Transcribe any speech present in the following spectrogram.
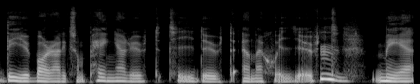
det är ju bara liksom pengar ut, tid ut, energi ut med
